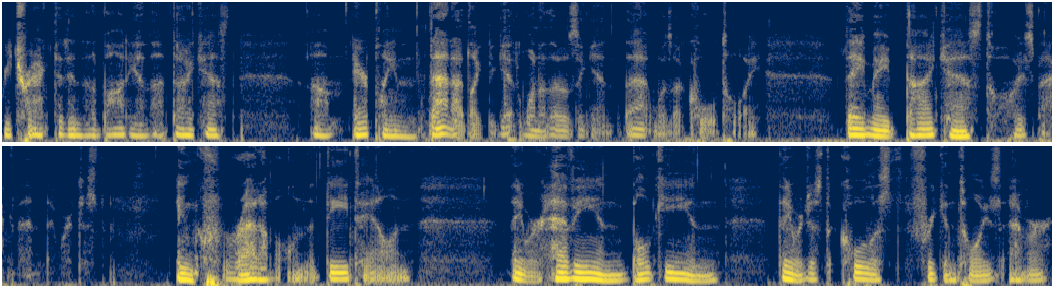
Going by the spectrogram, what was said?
retracted into the body of the diecast um, airplane. That I'd like to get one of those again. That was a cool toy. They made diecast toys back then that were just incredible in the detail and they were heavy and bulky and they were just the coolest freaking toys ever.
